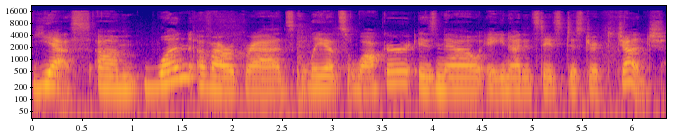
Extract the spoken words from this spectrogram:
Yes. Um, one of our grads, Lance Walker, is now a United States District Judge.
